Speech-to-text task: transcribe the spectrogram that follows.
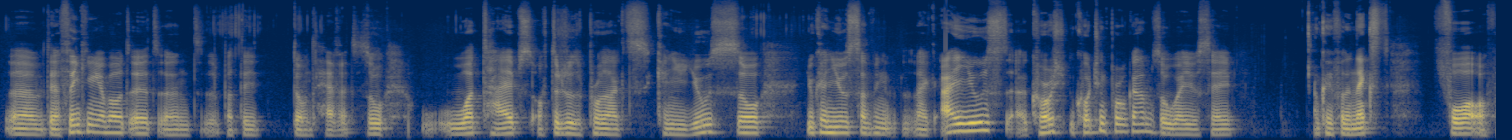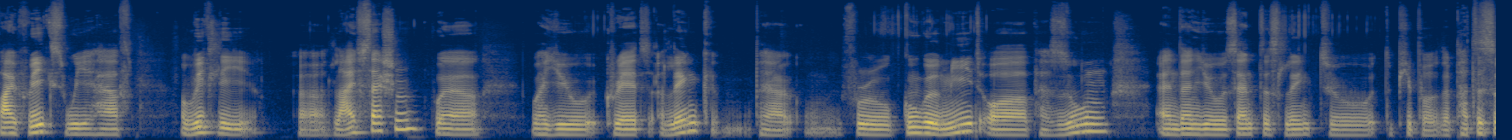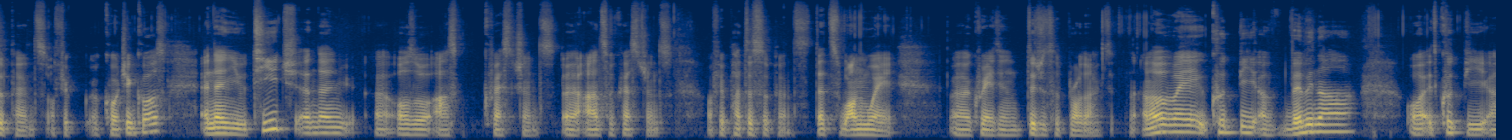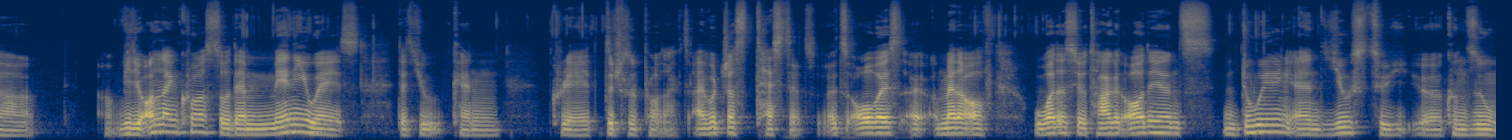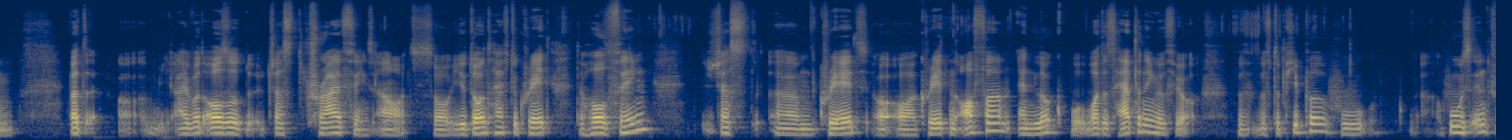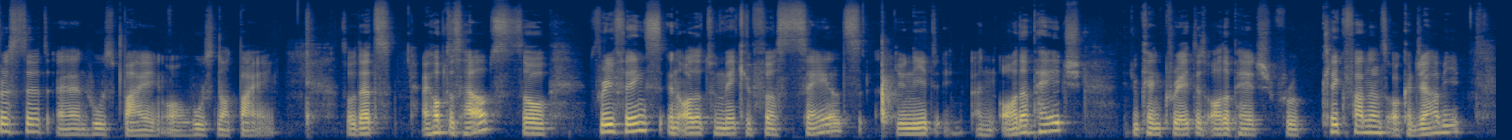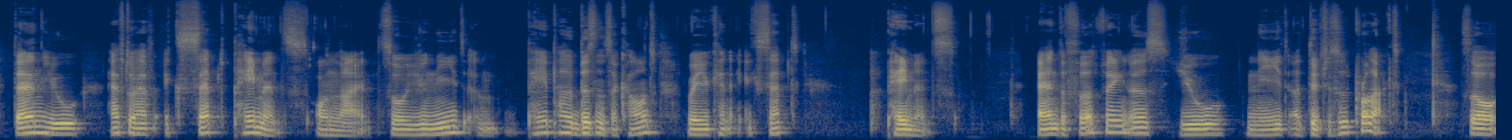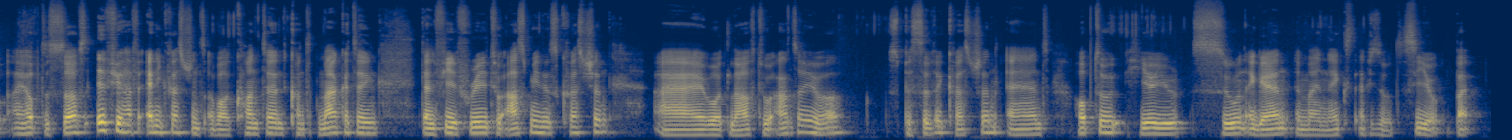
Uh, they're thinking about it, and but they don't have it. So what types of digital products can you use? So you can use something like I use a coaching program. So where you say okay, for the next four or five weeks, we have a weekly uh, live session where where you create a link per, through Google Meet or per Zoom, and then you send this link to the people, the participants of your uh, coaching course, and then you teach, and then uh, also ask questions, uh, answer questions of your participants. That's one way uh, creating digital product. Another way could be a webinar or it could be a, a video online course. So there are many ways that you can create digital products. I would just test it. It's always a matter of what is your target audience doing and used to uh, consume. But uh, I would also just try things out. So you don't have to create the whole thing just um, create or, or, create an offer and look what is happening with your with, with the people who who's interested and who's buying or who's not buying. So that's I hope this helps. So three things in order to make your first sales. You need an order page. You can create this order page through ClickFunnels or Kajabi. Then you have to have accept payments online. So you need a PayPal business account where you can accept payments. And the third thing is you need a digital product. So I hope this serves. If you have any questions about content, content marketing, then feel free to ask me this question. I would love to answer your specific question and hope to hear you soon again in my next episode. See you. Bye.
